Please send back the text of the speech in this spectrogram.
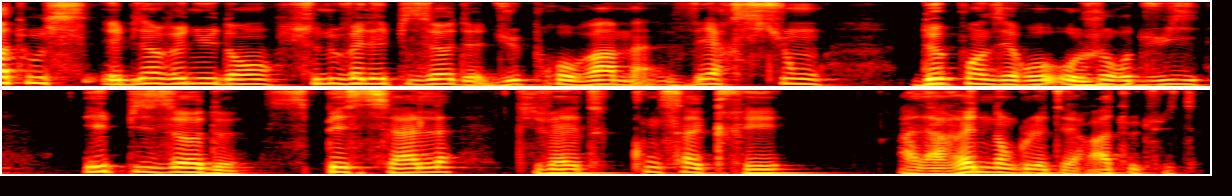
Bonjour à tous et bienvenue dans ce nouvel épisode du programme version 2.0. Aujourd'hui, épisode spécial qui va être consacré à la reine d'Angleterre. A tout de suite.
